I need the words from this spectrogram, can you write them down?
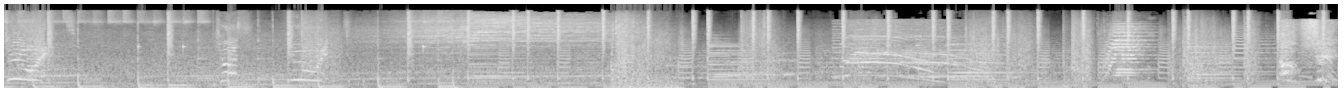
Do it! Just do it! Oh shit!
